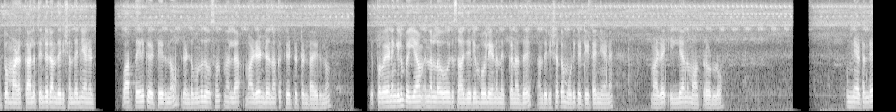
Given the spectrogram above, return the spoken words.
ഇപ്പോൾ മഴക്കാലത്തിന്റെ ഒരു അന്തരീക്ഷം തന്നെയാണ്. വാർത്തയിൽ കേട്ടിരുന്നു. രണ്ട് മൂന്ന് ദിവസം നല്ല മഴയുണ്ട് എന്നൊക്കെ കേട്ടിട്ടുണ്ടായിരുന്നു. എപ്പോൾ വേണമെങ്കിലും പെയ്യാം എന്നുള്ള ഒരു സാഹചര്യം പോലെയാണ് നിൽക്കുന്നത് അന്തരീക്ഷമൊക്കെ മൂടി കെട്ടിയിട്ട് തന്നെയാണ്. മഴ ഇല്ല എന്ന് മാത്രമേ ഉള്ളൂ. ഉണ്ണിയേട്ടന്റെ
